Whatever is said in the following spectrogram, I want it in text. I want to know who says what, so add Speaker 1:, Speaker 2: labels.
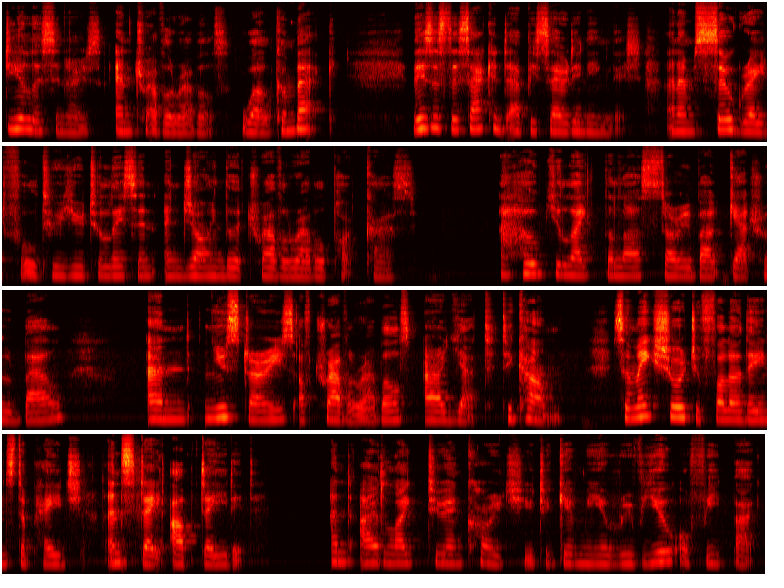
Speaker 1: Dear listeners and travel rebels, welcome back. This is the second episode in English, and I'm so grateful to you to listen and join the Travel Rebel podcast. I hope you liked the last story about Gertrude Bell, and new stories of travel rebels are yet to come. So make sure to follow the Insta page and stay updated and I'd like to encourage you to give me a review or feedback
